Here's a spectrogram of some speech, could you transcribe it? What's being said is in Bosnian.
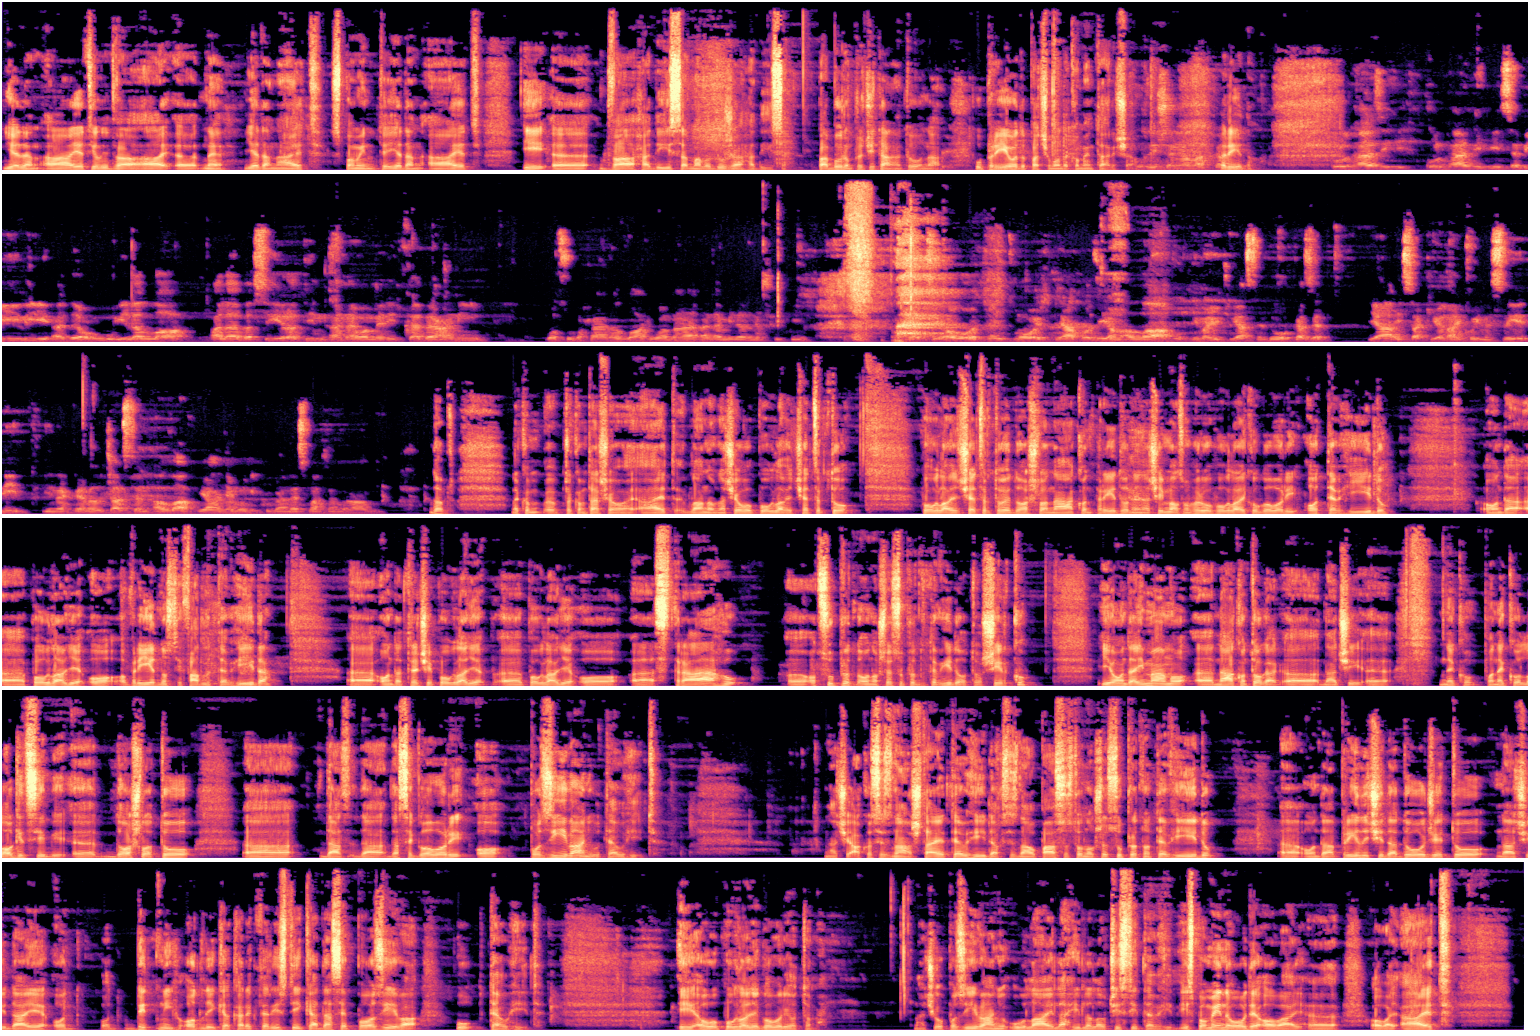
jedan ajet ili dva ajet, ne, jedan ajet, spomenite jedan ajet i e, dva hadisa, malo duža hadisa. Pa budem pročitana to na, u prijevodu, pa ćemo onda komentarišati. Uzvišen je Allah Rijedom. Kul hazihi, kul hazihi sabili ad'u ila Allah ala basiratin ana wa meni taba'ani wa subhanallahi wa ma ana minal mušrikin. Znači, ovo je put moj, ja pozivam Allahu, imajući jasne dokaze, ja i svaki onaj koji me slijedi i neka je veličanstven Allah, ja njemu nikoga ne smatram ravnim. Dobro. Nakon prokomentariša ovaj ajet, glavnom, znači ovo poglavlje četvrto, poglavlje četvrto je došlo nakon prethodne, znači imali smo prvo poglavlje koje govori o tevhidu, onda a, poglavlje o vrijednosti fadle tevhida, Eh, onda treće poglavlje, eh, poglavlje o eh, strahu, od suprotno, ono što je suprotno tevhidu, o to širku, I onda imamo, nakon toga, znači, neko, po nekoj logici bi došlo to da, da, da se govori o pozivanju u teuhid. Znači, ako se zna šta je teuhid, ako se zna opasnost onog što je suprotno tevhidu, onda priliči da dođe to, znači da je od, od bitnih odlika, karakteristika da se poziva u teuhid. I ovo poglavlje govori o tome znači o pozivanju u la ilaha illallah u čisti tevhid. I spomenuo ovdje ovaj, uh, ovaj ajet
